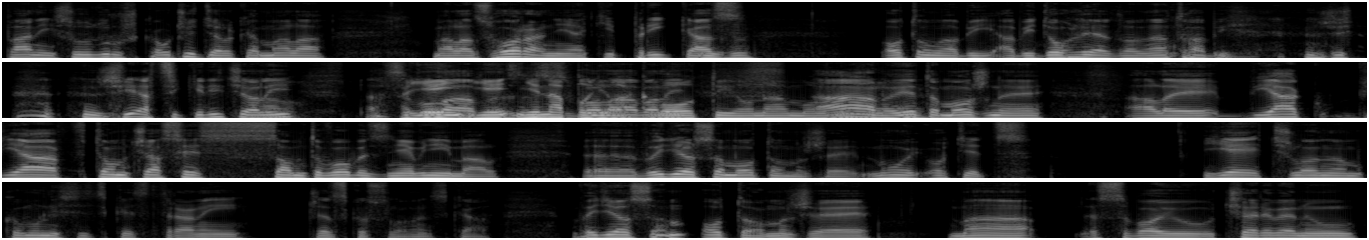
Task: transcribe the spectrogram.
pani súdružka, učiteľka, mala, mala zhora nejaký príkaz Mhm. o tom, aby, aby dohliadla na to, aby ži- žiaci kričali Áno. a, A jej, jej nenaplnila kvóty, ona možno, Áno, je to možné, ale ja, ja v tom čase som to vôbec nevnímal. E, vedel som o tom, že môj otec je členom komunistickej strany Československa. Vedel som o tom, že má svoju červenú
